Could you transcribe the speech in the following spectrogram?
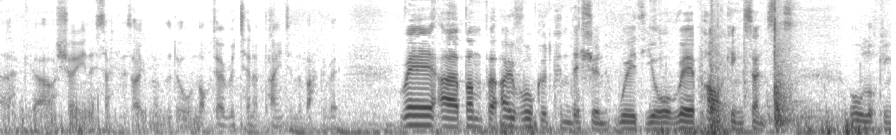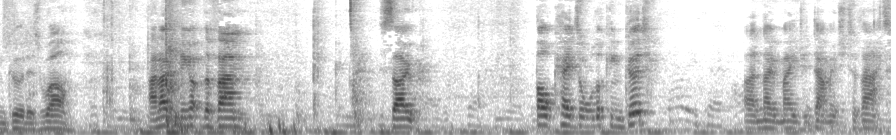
uh, I'll show you in a second as I open up the door, knocked over a tin of paint in the back of it. Rear uh, bumper, overall good condition with your rear parking sensors, all looking good as well. And opening up the van, so bulkheads all looking good, uh, no major damage to that.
